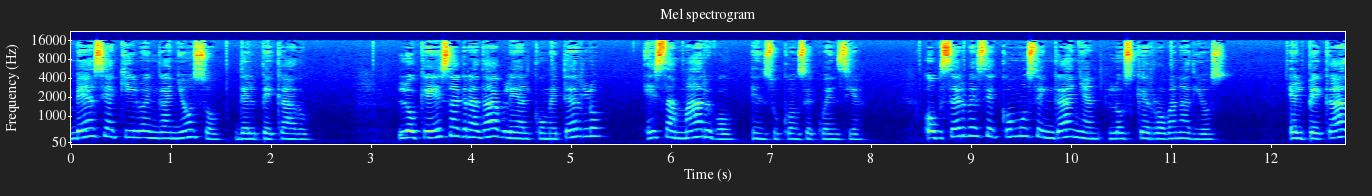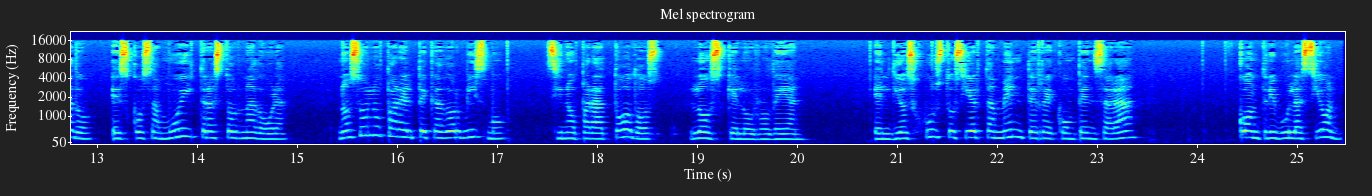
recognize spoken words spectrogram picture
Véase aquí lo engañoso del pecado. Lo que es agradable al cometerlo es amargo en su consecuencia. Obsérvese cómo se engañan los que roban a Dios. El pecado es cosa muy trastornadora, no solo para el pecador mismo, sino para todos los que lo rodean. El Dios justo ciertamente recompensará con tribulación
